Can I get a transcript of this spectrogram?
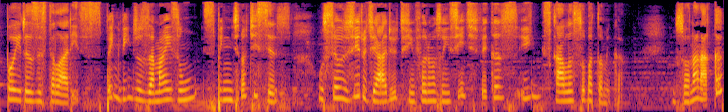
Poeiras estelares! Bem-vindos a mais um Spin de Notícias, o seu giro diário de informações científicas em escala subatômica. Eu sou a Nanaka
